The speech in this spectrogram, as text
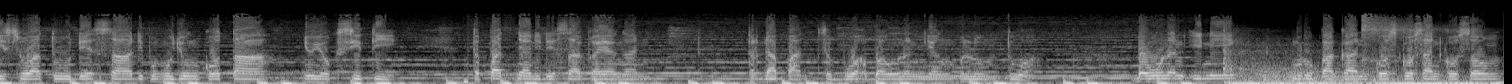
suatu desa di penghujung kota New York City, tepatnya di desa Kayangan, terdapat sebuah bangunan yang belum tua. Bangunan ini merupakan kos-kosan kosong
